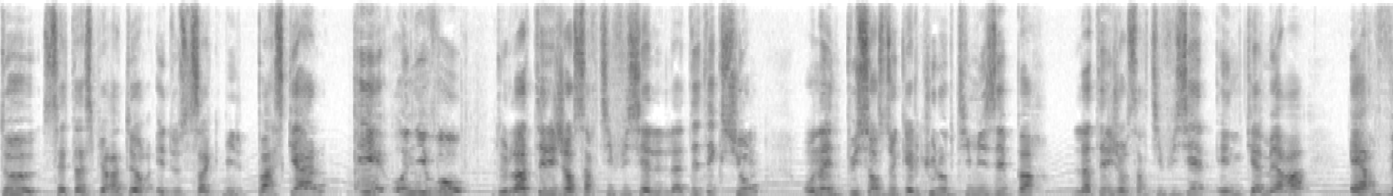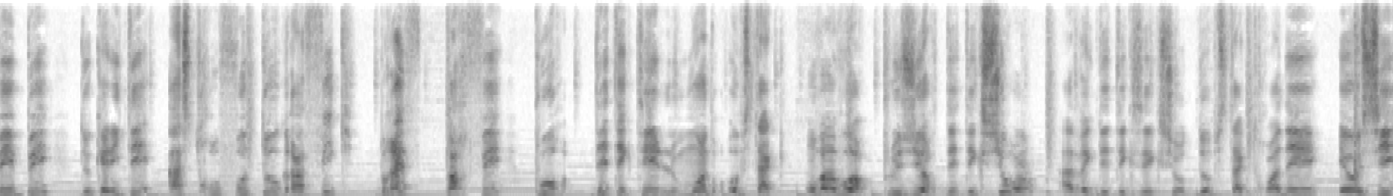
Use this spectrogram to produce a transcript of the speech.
de cet aspirateur est de 5000 pascal et au niveau de l'intelligence artificielle et de la détection, on a une puissance de calcul optimisée par l'intelligence artificielle et une caméra RVP de qualité astrophotographique. Bref, parfait pour détecter le moindre obstacle. On va avoir plusieurs détections, hein, avec des détections d'obstacles 3D et aussi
